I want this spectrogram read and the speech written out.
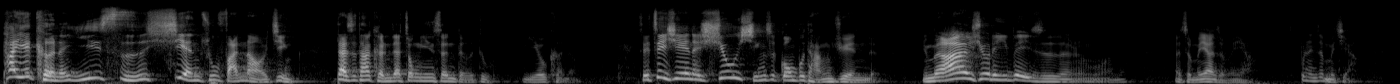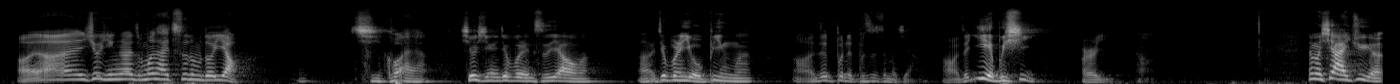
他也可能一时现出烦恼境。但是他可能在中阴身得度，也有可能，所以这些呢，修行是功不唐捐的。你们啊，修了一辈子的，那怎么样？怎么样？不能这么讲啊！修行了，怎么还吃那么多药？奇怪啊！修行人就不能吃药吗？啊，就不能有病吗？啊，这不能不是这么讲啊！这业不细而已啊。那么下一句啊，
